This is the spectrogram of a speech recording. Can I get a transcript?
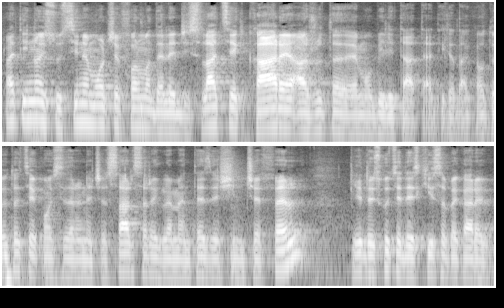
Practic, noi susținem orice formă de legislație care ajută mobilitatea, adică dacă autoritățile consideră necesar să reglementeze și în ce fel, e o discuție deschisă pe care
